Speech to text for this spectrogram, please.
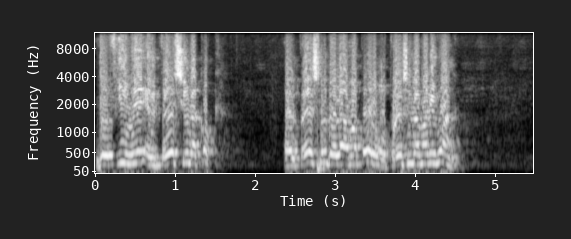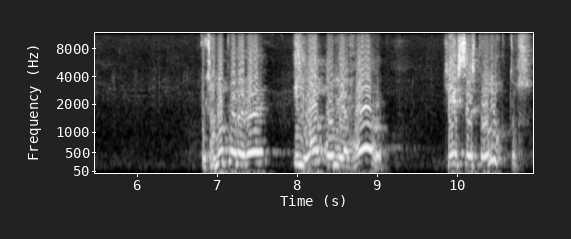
define el precio de la coca, o el precio de la amapola, o el precio de la marihuana. Entonces no puede ver igual o mejor que estos productos,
